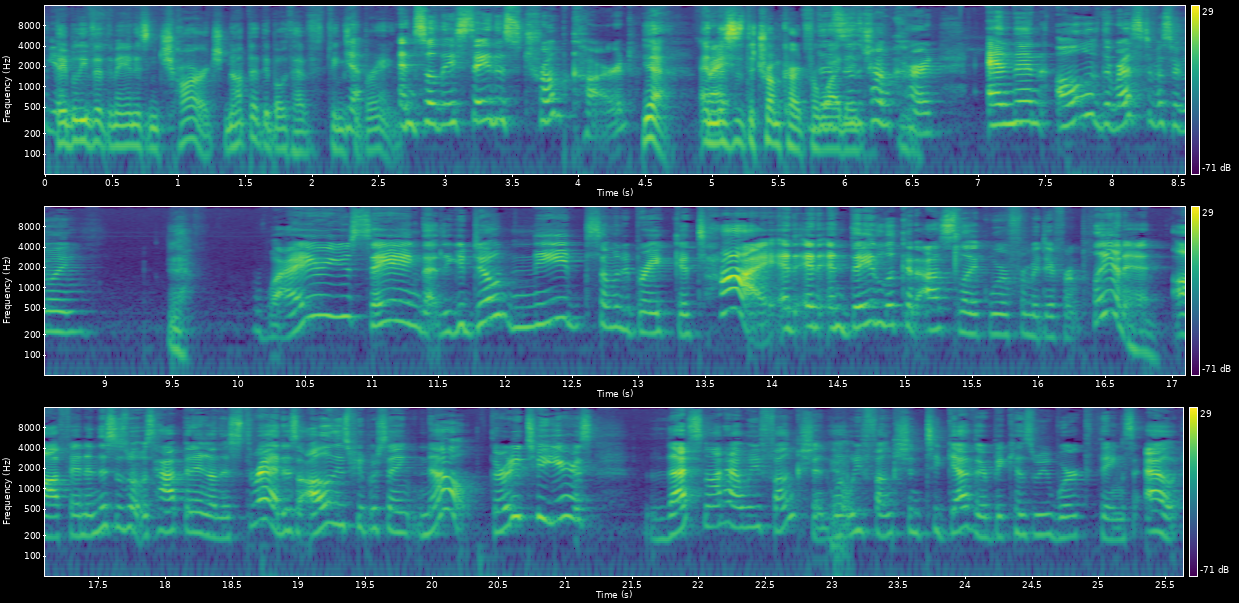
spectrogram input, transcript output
Yeah. They believe that the man is in charge, not that they both have things Yeah. to bring. And so they say this trump card. yeah, and this is the trump card for This why is they. the trump card. And then all of the rest of us are going, yeah. Why are you saying that? You don't need someone to break a tie. And and, and they look at us like we're from a different planet mm-hmm. often. And this is what was happening on this thread is all of these people are saying no 32 years that's not how we function. When we function together because we work things out.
